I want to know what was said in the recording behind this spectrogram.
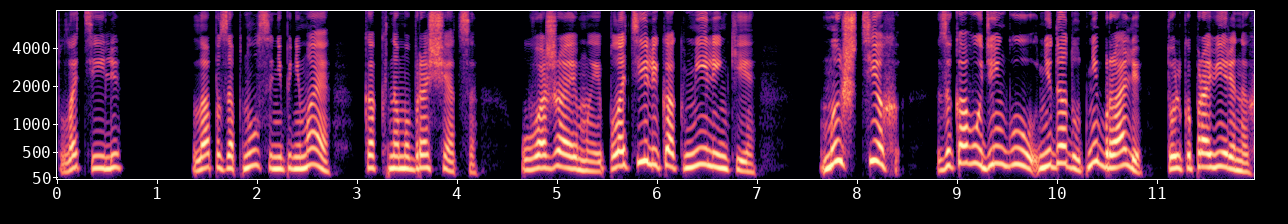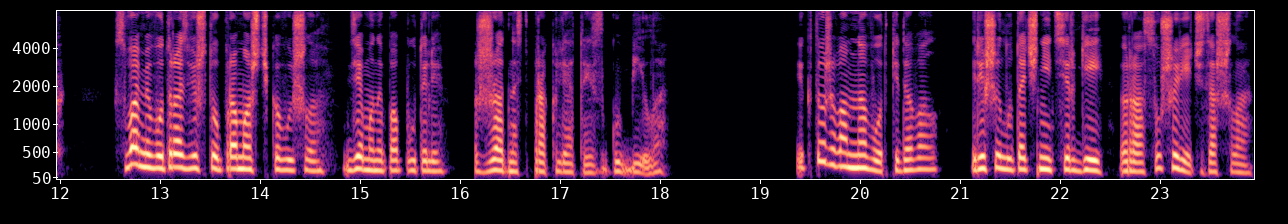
«Платили». Лапа запнулся, не понимая, как к нам обращаться. «Уважаемые, платили как миленькие. Мы ж тех, за кого деньгу не дадут, не брали, только проверенных. С вами вот разве что промашечка вышла, демоны попутали. Жадность проклятая сгубила». «И кто же вам наводки давал?» — решил уточнить Сергей, раз уж речь зашла.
